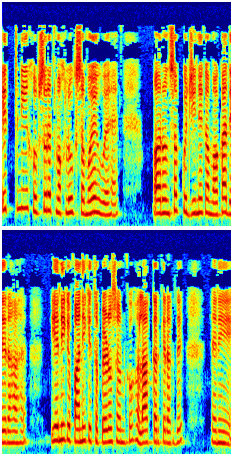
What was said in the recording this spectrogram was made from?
اتنی خوبصورت مخلوق سموئے ہوئے ہے اور ان سب کو جینے کا موقع دے رہا ہے۔ یہ نہیں کہ پانی کے تپیڑوں سے ان کو ہلاک کر کے رکھ دے۔ یعنی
